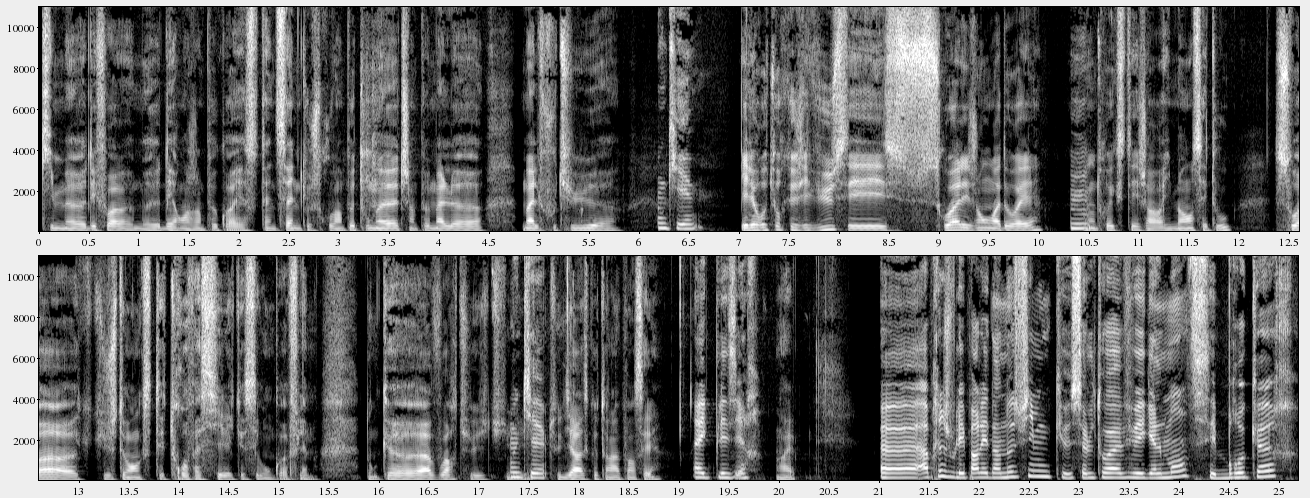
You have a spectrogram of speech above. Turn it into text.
qui, me, des fois, me dérange un peu, quoi. Il y a certaines scènes que je trouve un peu too much, un peu mal, euh, mal foutues. euh. Ok. Et les retours que j'ai vus, c'est soit les gens ont adoré, Mm. ils ont trouvé que c'était genre immense et tout, soit euh, justement que c'était trop facile et que c'est bon, quoi, flemme. Donc, à voir, tu, tu, Ok. tu me diras ce que tu en as pensé. Avec plaisir. Ouais. après, je voulais parler d'un autre film que seul toi as vu également, c'est Broker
